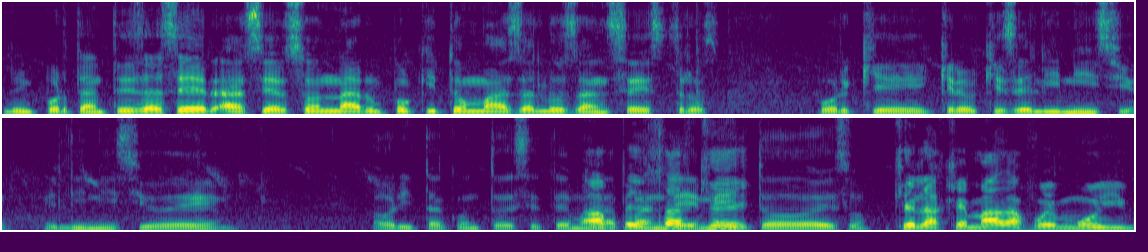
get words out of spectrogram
lo importante es hacer, hacer sonar un poquito más a los ancestros porque creo que es el inicio, el inicio de ahorita con todo ese tema A de la pesar pandemia que- y todo eso. Que la quemada fue muy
